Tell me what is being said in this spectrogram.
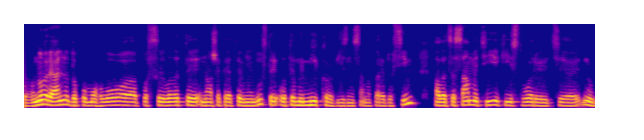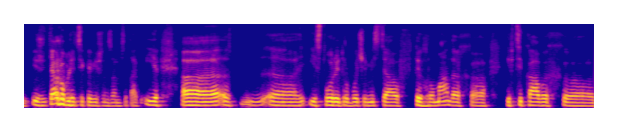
Воно реально допомогло посилити наші креативні індустрії отими мікробізнесами, передусім. Але це саме ті, які створюють ну і життя роблять цікавіше, називаємо це так, і, і створюють робочі місця в тих громадах і в цікавих е, е,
